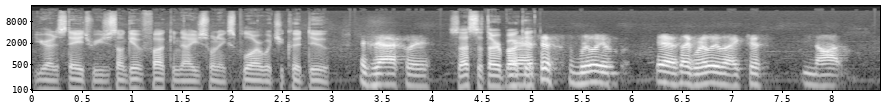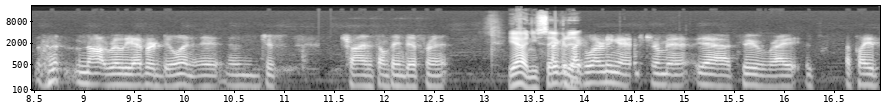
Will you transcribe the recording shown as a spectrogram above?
you're at a stage where you just don't give a fuck, and now you just want to explore what you could do. exactly. So that's the third bucket. Yeah, it's just really, yeah, it's like really like just not, not really ever doing it and just trying something different. Yeah, and you Like, saved it's it. like learning an instrument, yeah, too, right? It's, I played.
